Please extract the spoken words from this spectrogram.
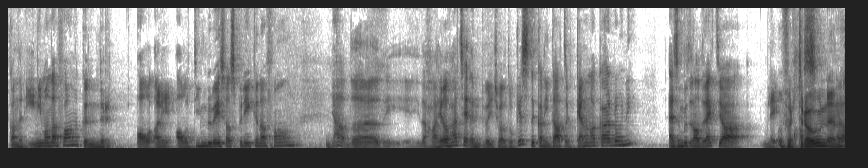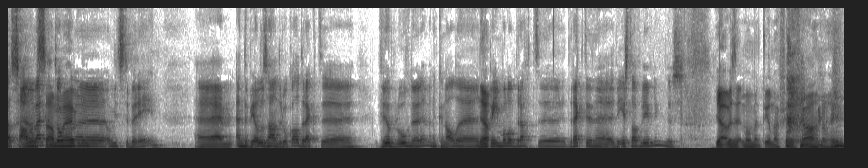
Kan er één iemand afvallen? Kunnen er al, allee, alle tien bewijs van spreken afvallen? Ja, dat, dat gaat heel hard zijn. En weet je wat het ook is? De kandidaten kennen elkaar nog niet. En ze moeten al direct, ja... Vertrouwen en- samenwerken, ja, samenwerken. toch, eh, om iets te bereiken. Ehm, en de beelden zagen er ook al direct eh veel beloven uit, hè, met een Ja. een paintballopdracht, eh, direct in de eerste aflevering. Dus Ja, we zitten momenteel met veel vragen nog. Hè.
